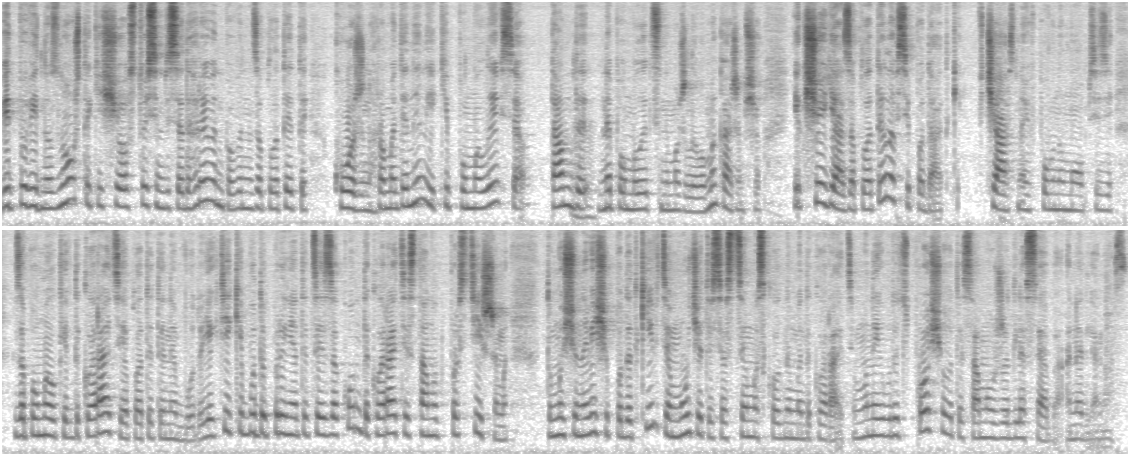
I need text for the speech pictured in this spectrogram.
Відповідно, знову ж таки, що 170 гривень повинен заплатити кожен громадянин, який помилився там, де не помилитися неможливо. Ми кажемо, що якщо я заплатила всі податки вчасно і в повному обсязі, за помилки в декларації я платити не буду. Як тільки буде прийнятий цей закон, декларації стануть простішими, тому що навіщо податківцям мучитися з цими складними деклараціями? Вони їх будуть спрощувати саме вже для себе, а не для нас.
